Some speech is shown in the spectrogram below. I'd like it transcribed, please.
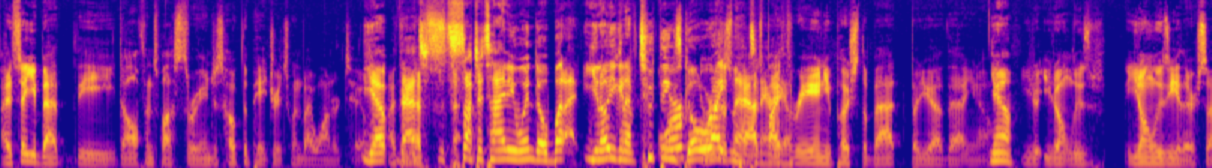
I'd say you bet the Dolphins plus three and just hope the Patriots win by one or two. I Yep, think that's, it's such a tiny window. But uh, you know, you can have two things or, go or right just in pass scenario. by three and you push the bet, but you have that, you know, Yeah. you, you don't lose, you don't lose either. So,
